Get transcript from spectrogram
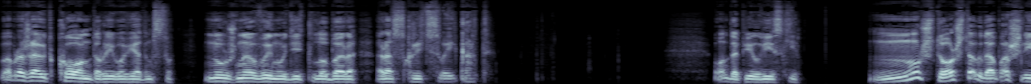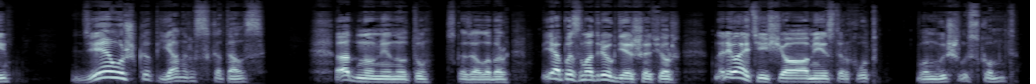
воображают кондоры его ведомства. Нужно вынудить Лобера раскрыть свои карты. Он допил виски. — Ну что ж, тогда пошли. Девушка пьяно расхоталась. — Одну минуту, — сказал Лобер. — Я посмотрю, где шофер. Наливайте еще, мистер Худ. Он вышел из комнаты. —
